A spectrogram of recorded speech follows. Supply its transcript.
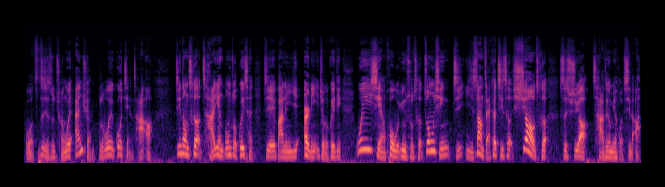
我自己是纯为安全，不是为过检查啊。机动车查验工作规程 GA 八零一二零一九的规定，危险货物运输车、中型及以上载客汽车、校车是需要查这个灭火器的啊。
